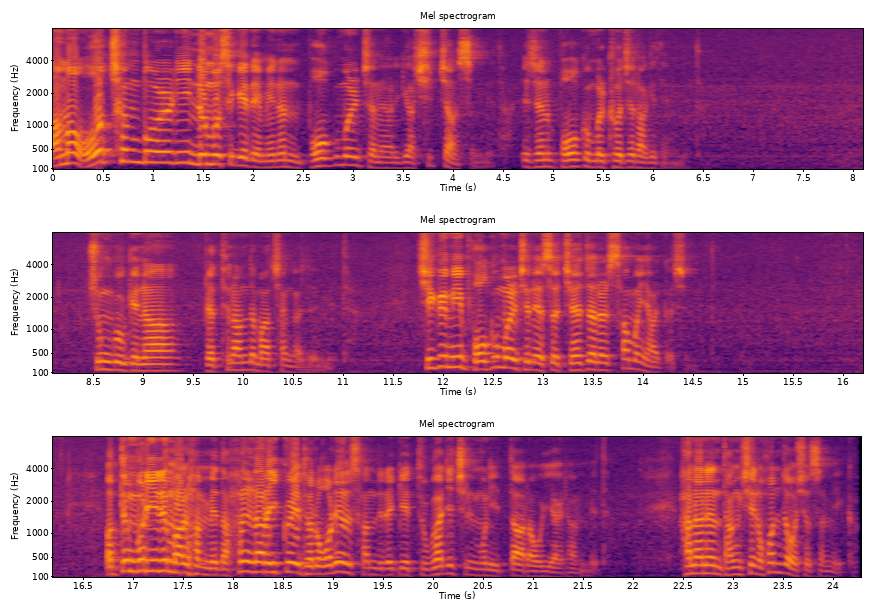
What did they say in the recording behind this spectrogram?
아마 5천 불이 넘어서게 되면 복음을 전하기가 쉽지 않습니다. 이제는 복음을 거절하게 됩니다. 중국이나 베트남도 마찬가지입니다. 지금 이 복음을 전해서 제자를 삼아야 할 것입니다. 어떤 분이 이런 말을 합니다. 하늘나라 입구에 들어오려는 사람들에게 두 가지 질문이 있다라고 이야기를 합니다. 하나는 당신 혼자 오셨습니까?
